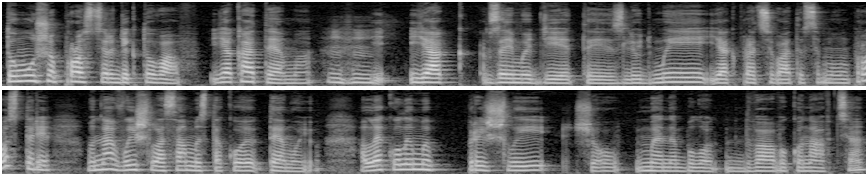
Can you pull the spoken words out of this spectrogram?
тому що простір диктував, яка тема, і- як взаємодіяти з людьми, як працювати в самому просторі, вона вийшла саме з такою темою. Але коли ми прийшли, що в мене було два виконавця,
